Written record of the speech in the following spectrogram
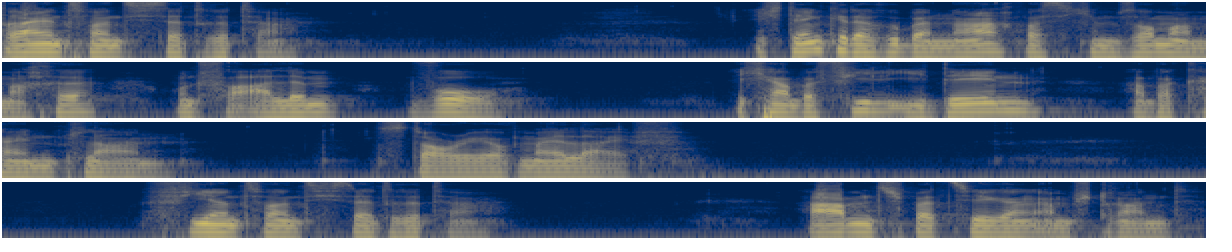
23.03. Ich denke darüber nach, was ich im Sommer mache und vor allem wo. Ich habe viele Ideen, aber keinen Plan. Story of my life. 24.03. Abendspaziergang am Strand.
